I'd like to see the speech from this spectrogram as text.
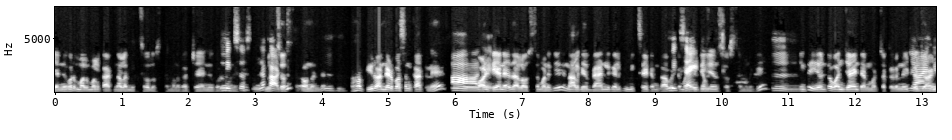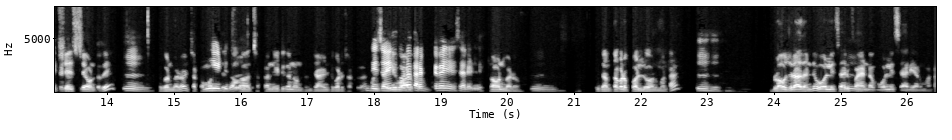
ఇవన్నీ కూడా మల్మల్ కాటన్ అలా మిక్స్ వస్తాయి. మనకు వచ్చే అన్ని కూడా మిక్స్ అవునండి. ప్యూర్ హండ్రెడ్ పర్సెంట్ కాటనే క్వాలిటీ అనేది అలా వస్తాయి మనకి. నాలుగైదు బ్రాండ్లు కలిపి మిక్స్ ఐటమ్ కాబట్టి. డిజైన్స్ వస్తాయి మనకి. ఇంకా ఇదంటే వన్ జాయింట్ అన్నమాట. చక్కగా నీట్గా జాయింట్ ఇక్కడ చేసే వస్తుంది. ఉంటది. ఇదిగోండి మేడం చక్కగా. చక్కగా నీట్ గానే ఉంటుంది. జాయింట్ కూడా చక్కగా. మన డిజైన్ daily కూడా వాడుకో- కరెక్ట్గా చేశారండి. అవును మేడం. ఇదంతా కూడా పళ్ళు అన్నమాట. మ్మ్. బ్లౌజ్ రాదండి only sari. Five and half only sari అన్నమాట.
